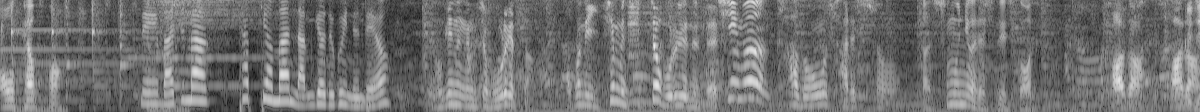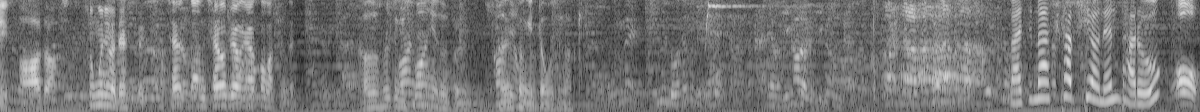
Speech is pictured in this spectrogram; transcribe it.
어우, 배 아파. 네 마지막 top tier만 남겨두고 있는데요. 여기는 근데 진짜 모르겠다. 어 근데 이 팀은 진짜 모르겠는데. 팀은 다 너무 잘했어 난 승훈이가 될 수도 있을 것 같아. 맞아. 맞아. 그지? 아 맞아. 승훈이가 될 수도 있어. 제, 난 재업이 형이 할 것 같은데. 나도 솔직히 수환이도 좀 가능성이 있다고 생각해. 마지막 top tier는 바로 어,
